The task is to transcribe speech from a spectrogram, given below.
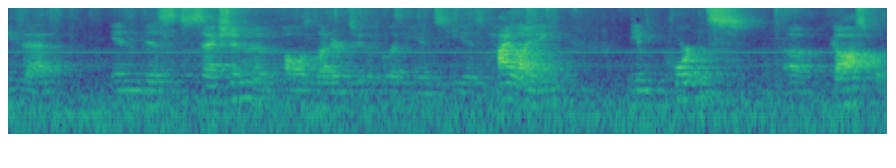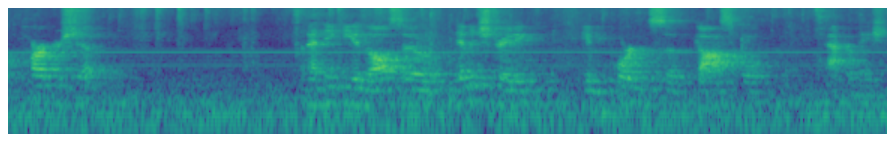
think that in this section of Paul's letter to the Philippians, he is highlighting the importance of gospel partnership. And I think he is also demonstrating the importance of gospel affirmation.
